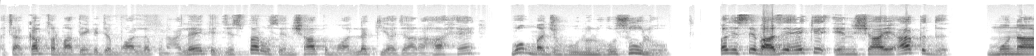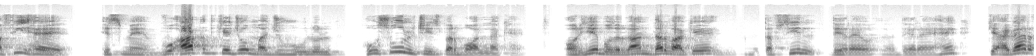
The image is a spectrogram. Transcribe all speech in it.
अच्छा कब फरमाते हैं कि जब अलह, के जिस पर उस इंशा को मुअल्लक किया जा रहा है, वो मजहूल हो। पर इससे वाजे है कि इंशा अकद मुनाफी है। इसमें वो आकद के जो मजहूल चीज़ पर मुअल्लक है। और ये बुजुर्गान दर वाके तफसील दे रहे दे रहे हैं कि अगर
